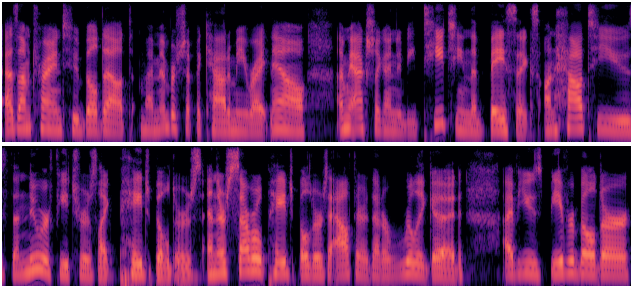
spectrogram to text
as I'm trying to build out my membership academy right now, I'm actually going to be teaching the basics on how to use the newer features like page builders. And there's several page builders out there that are really good. I've used Beaver Builder.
